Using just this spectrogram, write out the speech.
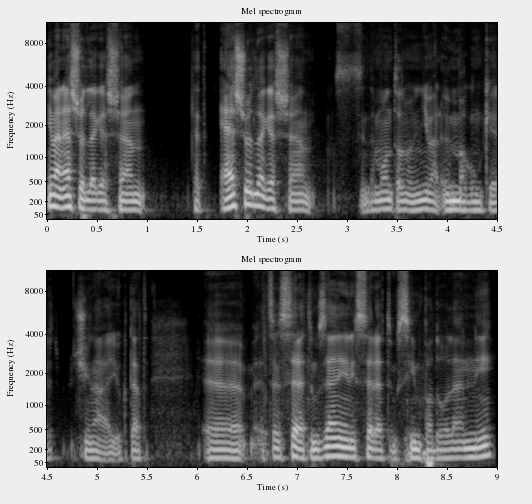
nyilván elsődlegesen, tehát elsődlegesen, szinte mondtam, hogy nyilván önmagunkért csináljuk. Tehát ö, egyszerűen szeretünk zenélni, szeretünk színpadon lenni,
